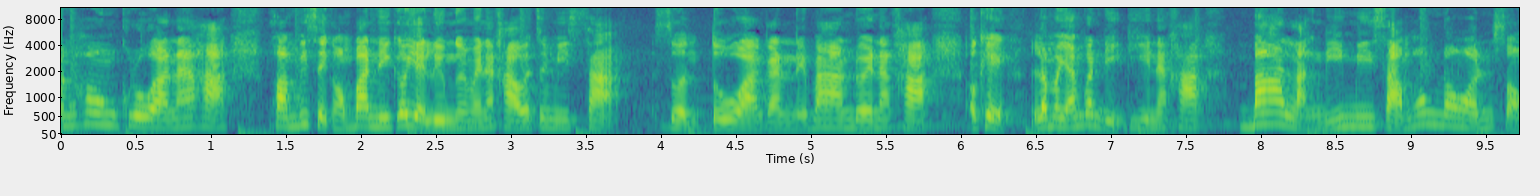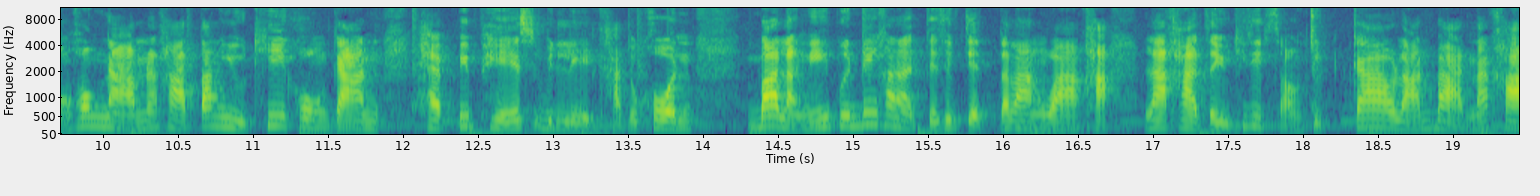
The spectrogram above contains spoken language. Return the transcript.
นห้องครัวนะคะ ความพิเศษของบ้านนี้ก็อย่าลืมกันไว้นะคะ ว่าจะมีสระ ส่วนตัวกันในบ้านด้วยนะคะ โอเค เรามาย้ำกันอีกทีนะคะ บ้านหลังนี้มี 3 ห้องนอน 2 ห้องน้ำนะคะ ตั้งอยู่ที่โครงการ Happy Place Village ค่ะทุกคน บ้านหลังนี้พื้นที่ขนาด 77 ตารางวาค่ะ ราคาจะอยู่ที่ 12.9 ล้านบาทนะคะ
